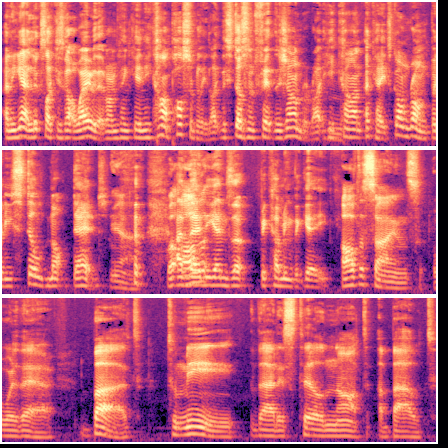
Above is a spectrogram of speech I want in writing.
and yeah, it looks like he's got away with it. But I'm thinking he can't possibly. Like this doesn't fit the genre, right? He can't. Okay, it's gone wrong, but he's still not dead. Yeah. Well, and then the- he ends up becoming the geek. all the signs were there, but to me, that is still not about,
